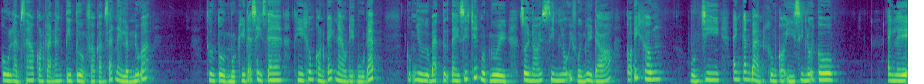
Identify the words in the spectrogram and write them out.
cô làm sao còn khả năng tin tưởng vào cảm giác này lần nữa. Thương tổn một khi đã xảy ra thì không còn cách nào để bù đắp. Cũng như bạn tự tay giết chết một người rồi nói xin lỗi với người đó, có ích không? Huống chi, anh căn bản không có ý xin lỗi cô. Anh Lệ,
